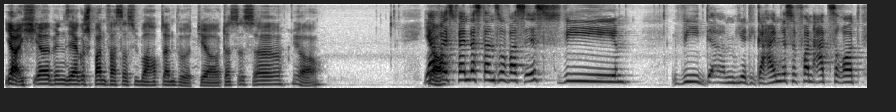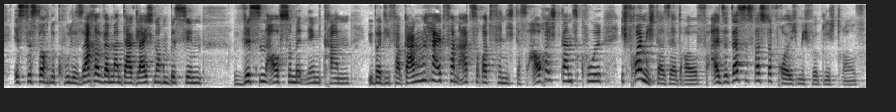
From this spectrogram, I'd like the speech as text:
Ja, ich äh, bin sehr gespannt, was das überhaupt dann wird. Ja, das ist, äh, ja. Ja, ja. weißt, wenn das dann sowas ist wie, wie ähm, hier die Geheimnisse von Azeroth, ist es doch eine coole Sache, wenn man da gleich noch ein bisschen Wissen auch so mitnehmen kann über die Vergangenheit von Azeroth, finde ich das auch echt ganz cool. Ich freue mich da sehr drauf. Also das ist was, da freue ich mich wirklich drauf.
